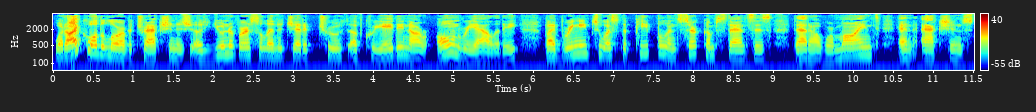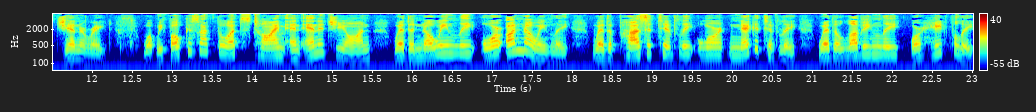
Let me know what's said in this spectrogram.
What I call the law of attraction is a universal energetic truth of creating our own reality by bringing to us the people and circumstances that our mind and actions generate. What we focus our thoughts, time, and energy on, whether knowingly or unknowingly, whether positively or negatively, whether lovingly or hatefully,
